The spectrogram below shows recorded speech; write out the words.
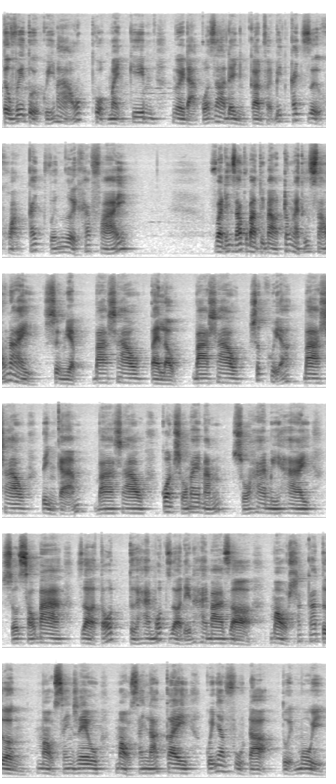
Tử vi tuổi quý mão thuộc mệnh kim, người đã có gia đình cần phải biết cách giữ khoảng cách với người khác phái. Và đánh giá của bạn tuổi mão trong ngày thứ sáu này, sự nghiệp 3 sao, tài lộc 3 sao, sức khỏe 3 sao, tình cảm 3 sao, con số may mắn số 22, số 63, giờ tốt từ 21 giờ đến 23 giờ, màu sắc cá tường, màu xanh rêu, màu xanh lá cây, quý nhân phù trợ, tuổi mùi,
